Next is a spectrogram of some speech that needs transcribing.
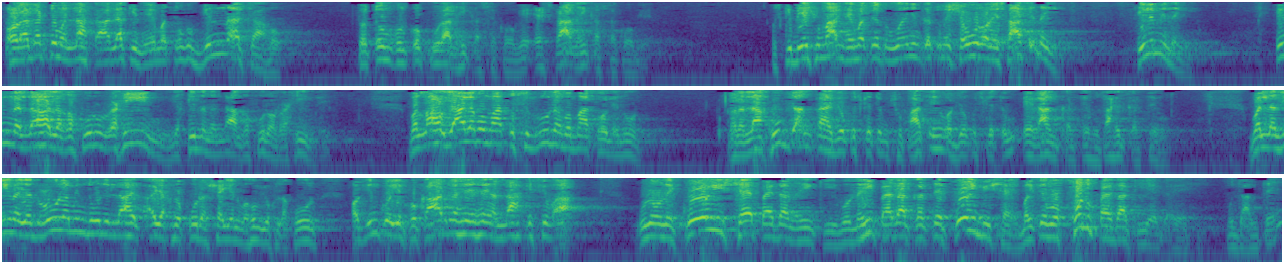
اور اگر تم اللہ تعالیٰ کی نعمتوں کو گننا چاہو، تو تم ان کو پورا نہیں کر سکو گے احساس نہیں کر سکو گے اس کی بے شمار نعمتیں تو وہ جن کا تمہیں شعور اور احساس ہی نہیں، علم ہی نہیں۔ ان اللہ غفور الرحیم یقین اللہ غفور الرحیم ہے۔ واللہ یعلم ما تصرون وما تعلنون۔ اور اللہ خوب جانتا ہے جو کچھ کہ تم چھپاتے ہو اور جو کچھ کہ تم اعلان کرتے ہو، ظاہر کرتے ہو۔ والذین یدعون من دون اللہ یخلقون شیئا وهم یخلقون۔ اور جن کو یہ پکار رہے ہیں اللہ کے سوا، انہوں نے کوئی شے پیدا نہیں کی۔ وہ نہیں پیدا کرتے کوئی بھی شے، بلکہ وہ خود پیدا کیے گئے ہیں۔ وہ جانتے ہیں؟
